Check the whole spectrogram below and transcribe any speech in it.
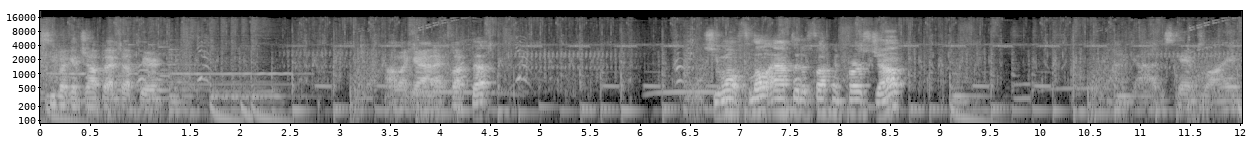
See if I can jump back up here. Oh my god, I fucked up. She won't float after the fucking first jump? Oh my god, this game's lying.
